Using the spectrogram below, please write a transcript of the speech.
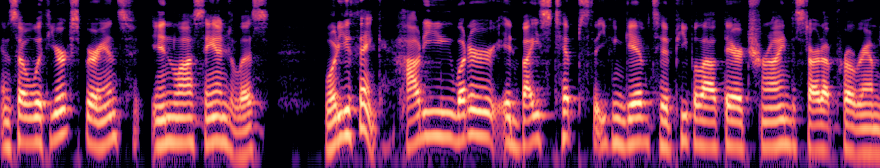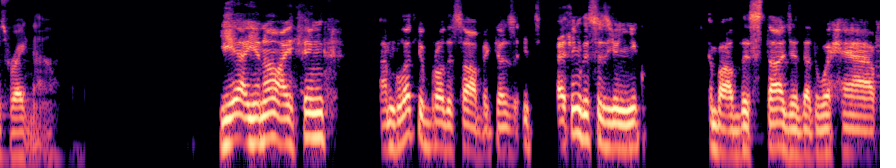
And so, with your experience in Los Angeles, what do you think? How do you? What are advice tips that you can give to people out there trying to start up programs right now? Yeah, you know, I think I'm glad you brought this up because it's. I think this is unique about this study that we have.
